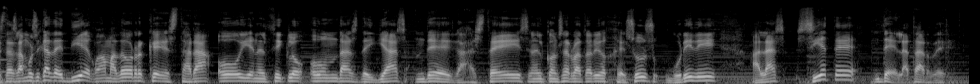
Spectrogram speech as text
Esta es la música de Diego Amador que estará hoy en el ciclo Ondas de Jazz de Gasteiz en el Conservatorio Jesús Guridi a las 7 de la tarde.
